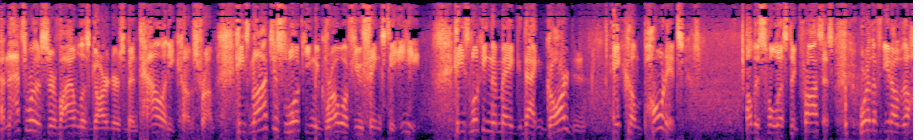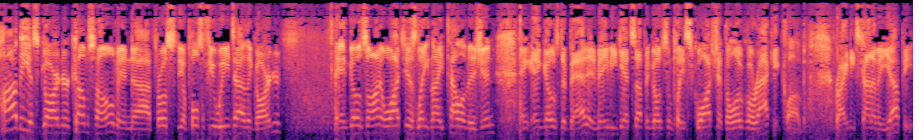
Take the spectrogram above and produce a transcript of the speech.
And that's where the survivalist gardener's mentality comes from. He's not just looking to grow a few things to eat. He's looking to make that garden a component of this holistic process. Where the you know the hobbyist gardener comes home and uh, throws you know pulls a few weeds out of the garden and goes on and watches late night television and, and goes to bed and maybe gets up and goes and plays squash at the local racket club, right? He's kind of a yuppie.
